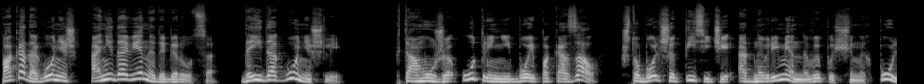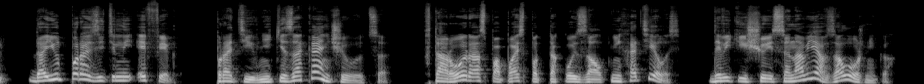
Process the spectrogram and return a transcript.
Пока догонишь, они до Вены доберутся. Да и догонишь ли? К тому же утренний бой показал, что больше тысячи одновременно выпущенных пуль дают поразительный эффект. Противники заканчиваются. Второй раз попасть под такой залп не хотелось. Да ведь еще и сыновья в заложниках.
